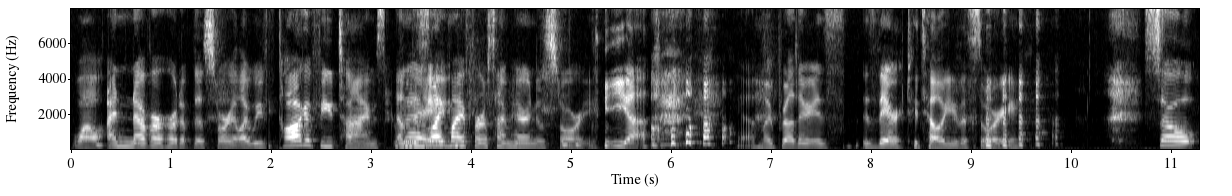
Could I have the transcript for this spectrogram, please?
Wow, I never heard of this story. Like we've talked a few times, and this is like my first time hearing this story. yeah, yeah. My brother is is there to tell you the story. So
